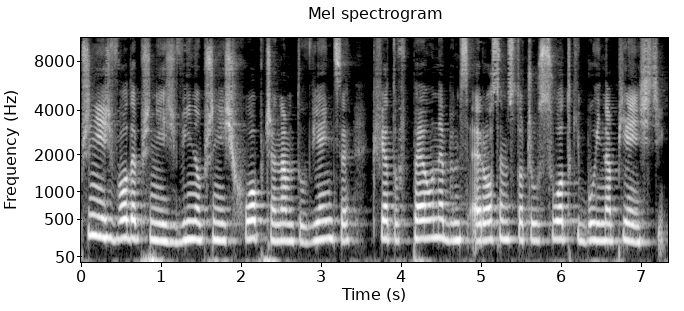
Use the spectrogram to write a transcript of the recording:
Przynieś wodę, przynieś wino, przynieś chłopcze nam tu wieńce, kwiatów pełne, bym z Erosem stoczył słodki bój na pięści.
